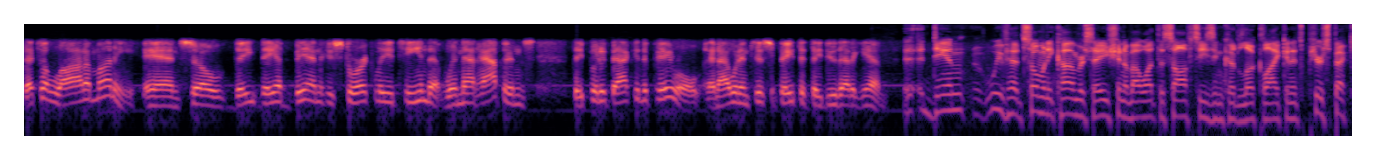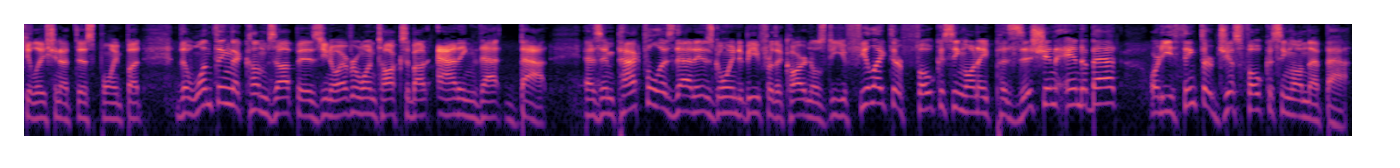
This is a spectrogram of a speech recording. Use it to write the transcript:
That's a lot of money, and so they they have been historically a team that when that happens, they put it back into payroll, and I would anticipate that they do that again. Uh, Dan, we've had so many conversation about what this offseason could look like, and it's pure speculation at this point. But the one thing that comes up is, you know, everyone talks about adding that bat. As impactful as that is going to be for the Cardinals, do you feel like they're focusing on a position and a bat, or do you think they're just focusing on that bat?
